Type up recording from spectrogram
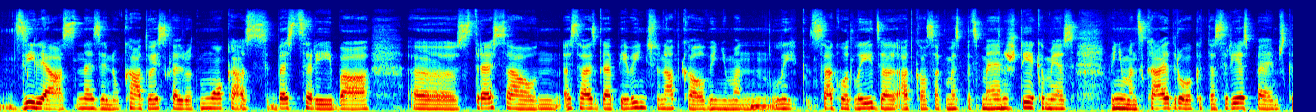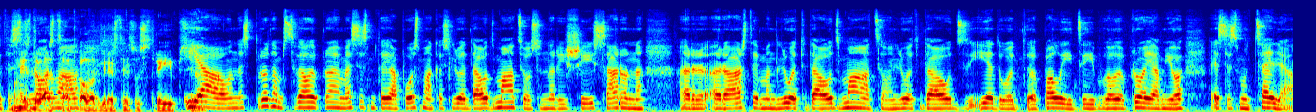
dziļās, nezinu, kā to izskaidrot, mokās, bezcerībā, uh, stresā. Es aizgāju pie viņas, un atkal viņa man liek, sakot līdzi, atkal saka, mēs pēc mēneša tiekamies. Viņa man skaidro, ka tas ir iespējams, ka tas un ir normāli. atkal atgriezties uz strīpas. Jā, jā un es, protams, vēl joprojām es esmu tajā posmā, kas ļoti daudz mācos, un arī šī saruna ar, ar ārstiem man ļoti daudz māca un ļoti daudz iedod palīdzību vēl joprojām, jo es esmu ceļā.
